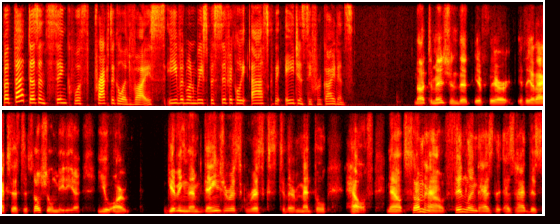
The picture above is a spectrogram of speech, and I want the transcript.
but that doesn't sync with practical advice, even when we specifically ask the agency for guidance. Not to mention that if they're if they have access to social media, you are giving them dangerous risks to their mental health. Now, somehow Finland has the, has had this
